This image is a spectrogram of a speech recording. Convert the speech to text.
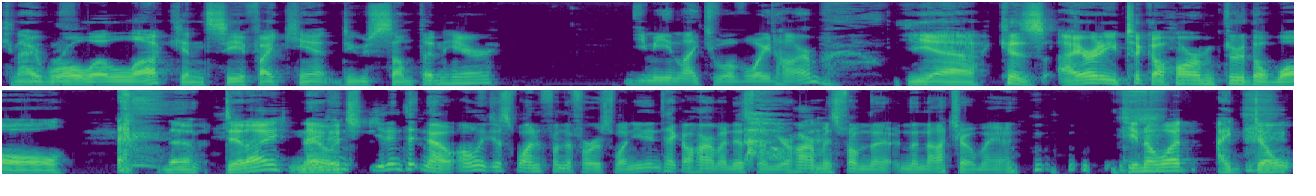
can I roll a luck and see if I can't do something here? You mean like to avoid harm? Yeah, because I already took a harm through the wall. No, did I? No, No, you, didn't, you didn't. ta- no, only just one from the first one. You didn't take a harm on this one. Your harm is from the the Nacho Man. you know what? I don't.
